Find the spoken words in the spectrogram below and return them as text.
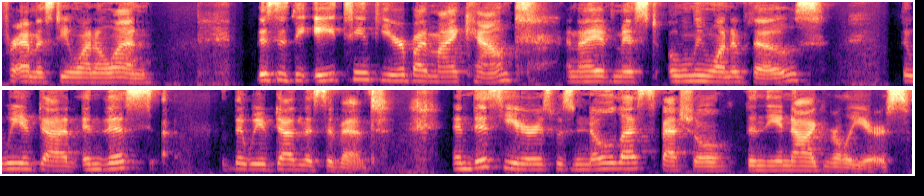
for MSD 101. This is the 18th year by my count, and I have missed only one of those that we have done. And this that we've done this event. And this year's was no less special than the inaugural years.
